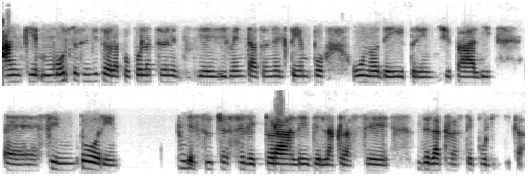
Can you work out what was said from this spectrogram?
anche molto sentito dalla popolazione è diventato nel tempo uno dei principali eh, sentori del successo elettorale della classe, della classe politica.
